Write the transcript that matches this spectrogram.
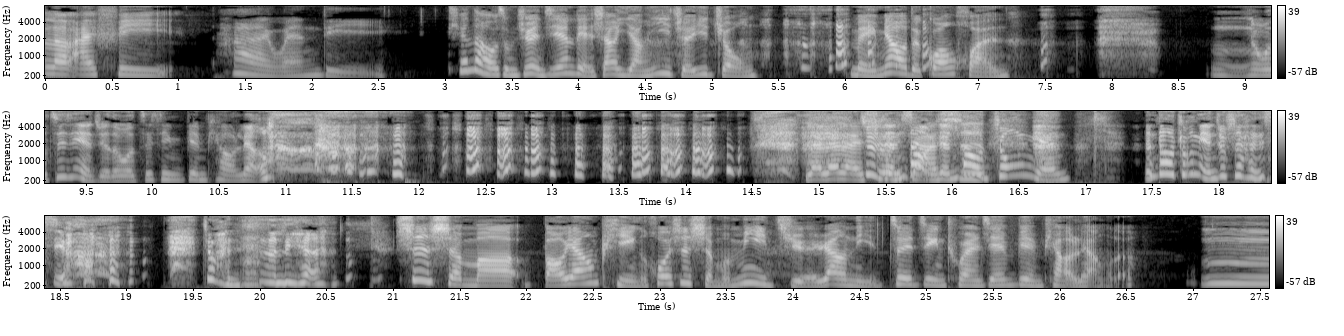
Hello, Ivy。Hi, Wendy。天哪，我怎么觉得你今天脸上洋溢着一种 美妙的光环？嗯，我最近也觉得我最近变漂亮了。来 来来，说一下人到中年，人到中年就是很喜欢，就很自恋。是什么保养品或是什么秘诀，让你最近突然间变漂亮了？嗯。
